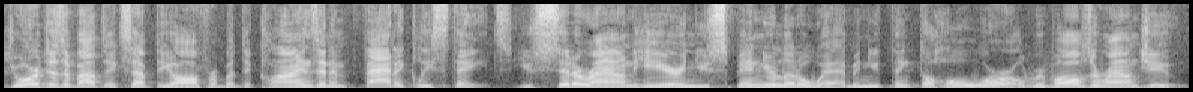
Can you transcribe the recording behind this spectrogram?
George is about to accept the offer, but declines and emphatically states, You sit around here and you spin your little web and you think the whole world revolves around you.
